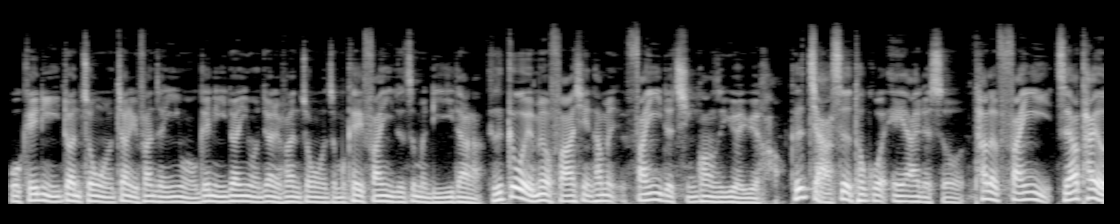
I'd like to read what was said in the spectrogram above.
我给你一段中文，叫你翻成英文；我给你一段英文，叫你翻中文，怎么可以翻译的这么离离啦啦？可是各位有没有发现，他们翻译的情况是越来越好？可是假设透过 AI 的时候，它的翻译只要它有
